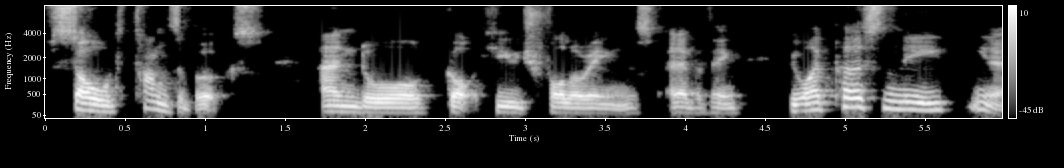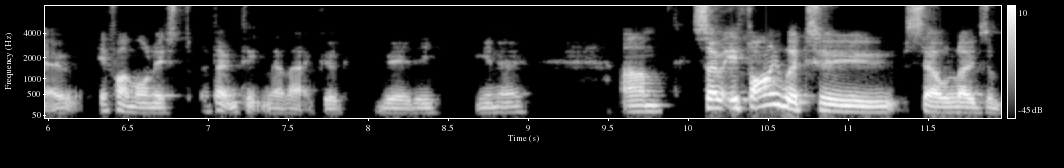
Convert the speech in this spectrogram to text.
sold tons of books and or got huge followings and everything who i personally you know if i'm honest i don't think they're that good really you know um, so if I were to sell loads of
